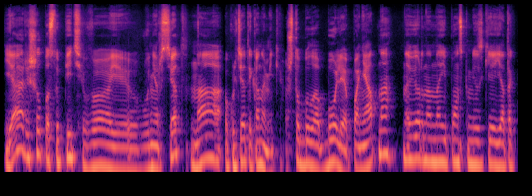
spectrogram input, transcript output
я решил поступить в, в университет на факультет экономики. Что было более понятно, наверное, на японском языке, я так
